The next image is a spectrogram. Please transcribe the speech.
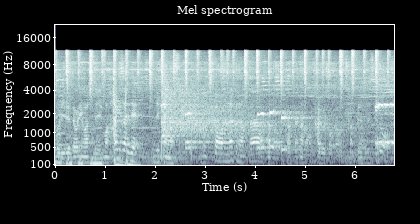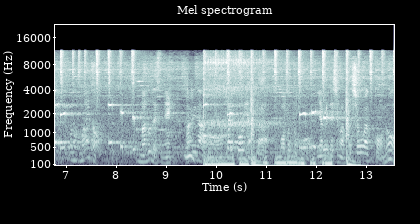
取り入れておりまして、まあ、廃材でできてます使われなくなったあのかあの家具とかを使ってるんですけどこの前の窓ですね、あれがあの廃校になったもうちょっともうやめてしまった小学校の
